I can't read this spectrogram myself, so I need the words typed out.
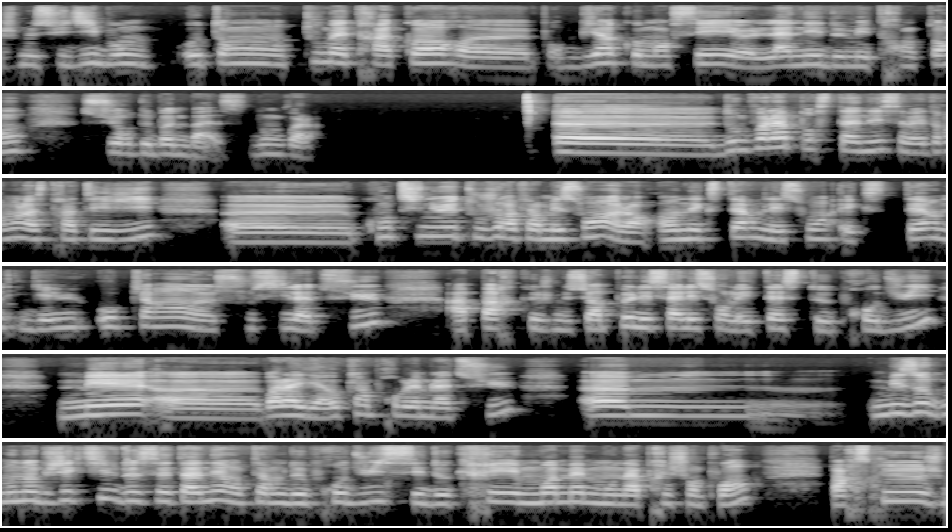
je me suis dit: «Bon, autant tout mettre à corps, pour bien commencer, l'année de mes 30 ans sur de bonnes bases». Donc voilà. Heu, donc voilà pour cette année, ça va être vraiment la stratégie, heu, continuer toujours à faire mes soins. Alors en externe, les soins externes, il y a eu aucun, heu, souci là-dessus, à part que je me suis un peu laissée aller sur les tests, produits, mais heu, voilà, il y a aucun problème là-dessus. Mon objectif de cette année en termes de produits, c'est de créer moi-même mon après-shampoing parce que je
